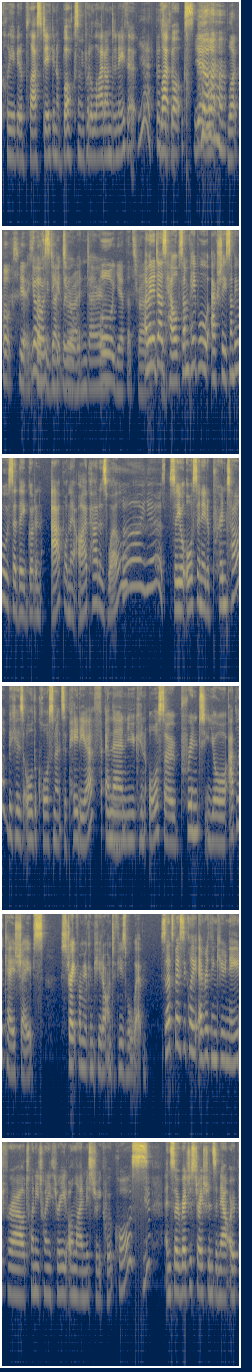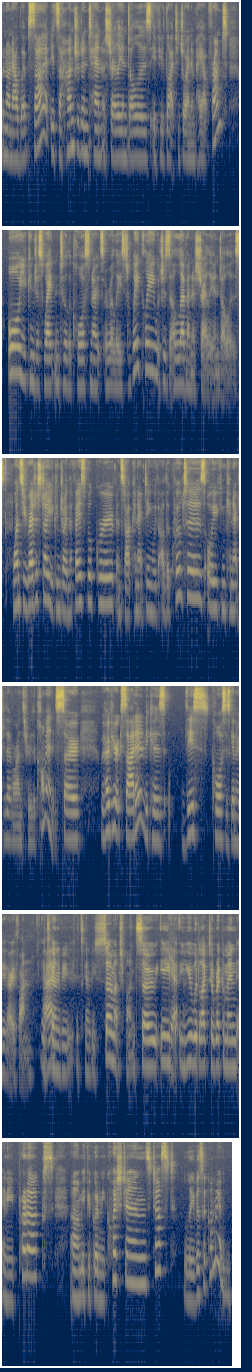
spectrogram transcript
clear bit of plastic in a box and we put a light underneath it. Yeah, that's light box. Yeah, light, light, box. Yes, you always stick exactly it to right. a window. Oh, yeah, that's right. I mean, it does help. Some people actually, some people have said they got an app on their iPad as well. Oh, yes. So you'll also need a printer because all the course notes are PDF, and mm. then you can also print your applique shapes straight from your computer onto Fusible Web. So that's basically everything you need for our 2023 online mystery quilt course. Yep. And so registrations are now open on our website. It's 110 Australian dollars if you'd like to join and pay up front, or you can just wait until the course notes are released weekly, which is 11 Australian dollars. Once you register, you can join the Facebook group and start connecting with other quilters, or you can connect with everyone through the comments. So we hope you're excited because this course is going to be very fun. Right? It's going to be it's going to be so much fun. So if yeah. you would like to recommend any products, um, if you've got any questions, just leave us a comment.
